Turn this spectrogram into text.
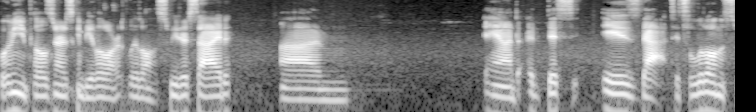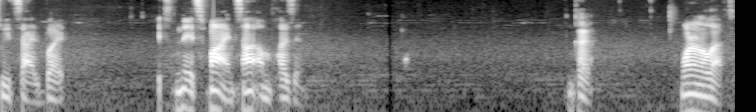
Bohemian Pilsners can be a little, little on the sweeter side. Um, and this is that. It's a little on the sweet side, but it's, it's fine. It's not unpleasant. Okay, one on the left.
